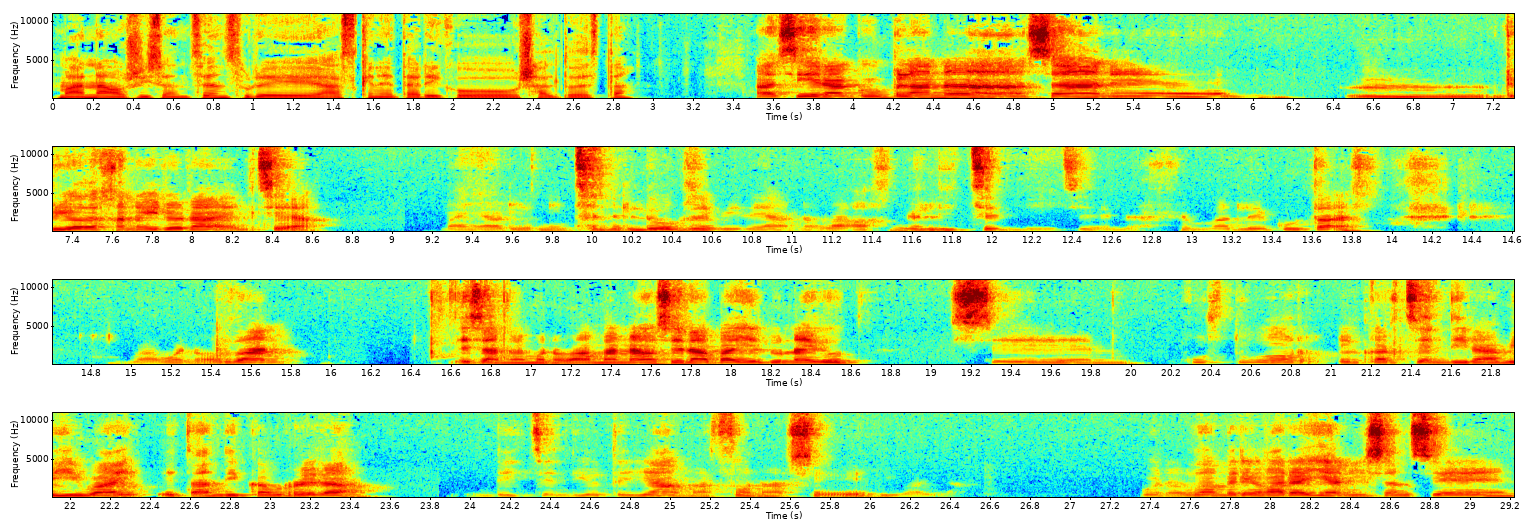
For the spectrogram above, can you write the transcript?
Mana, osi izan zen, zure azkenetariko salto ezta? Hasierako plana zan e, mm, Rio de Janeirora eltzea. Baina hori nintzen heldu, ze bidean, nola, gelditzen nintzen bat lekutan. Ba, bueno, ordan, esan, bueno, ba, Manaus era, bai heldu nahi dut, ze justu hor, elkartzen dira bi ibai, eta handik aurrera, deitzen diote ja Amazonas e, ibaia. Bueno, orduan bere garaian izan zen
